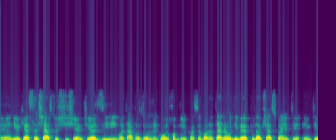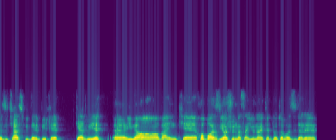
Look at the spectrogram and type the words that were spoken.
نیوکاسل 66 امتیازی با تفاضل گل. خب نیوکاسل بالاتره و لیورپول هم 65 امتیازی چسبیده بیخ گلوی اینا. و اینکه خب بازیاشون مثلا یونایتد دو تا بازی داره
